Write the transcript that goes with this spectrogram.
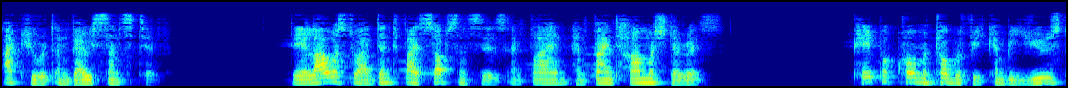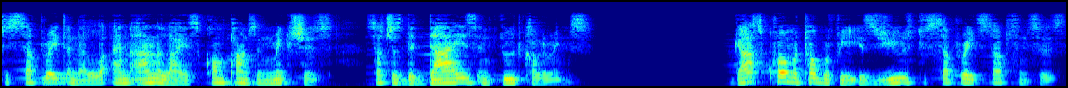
accurate, and very sensitive. They allow us to identify substances and find, and find how much there is. Paper chromatography can be used to separate and, and analyze compounds and mixtures, such as the dyes in food colorings. Gas chromatography is used to separate substances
